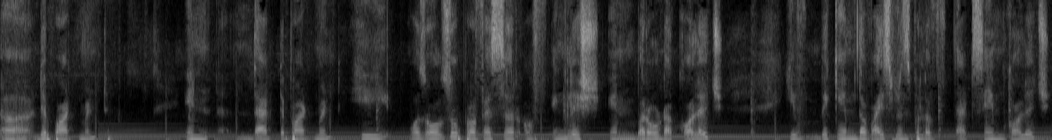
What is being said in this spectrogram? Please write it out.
uh, department. In that department, he was also professor of English in Baroda College. He became the vice principal of that same college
